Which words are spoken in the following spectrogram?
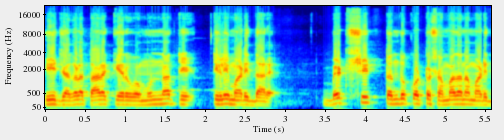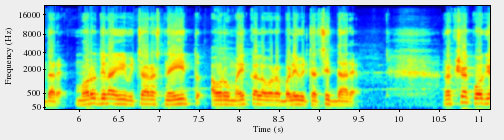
ಈ ಜಗಳ ತಾರಕ್ಕೇರುವ ಮುನ್ನ ತಿಳಿ ಮಾಡಿದ್ದಾರೆ. ಬೆಡ್ಶೀಟ್ ತಂದುಕೊಟ್ಟು ಸಮಾಧಾನ ಮಾಡಿದ್ದಾರೆ. ಮರುದಿನ ಈ ವಿಚಾರ ಸ್ನೇಹಿತ್ ಅವರು ಮೈಕಲ್ ಅವರ ಬಳಿ ವಿಚಾರಿಸಿದ್ದಾರೆ. ರಕ್ಷಕ್ ಹೋಗಿ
